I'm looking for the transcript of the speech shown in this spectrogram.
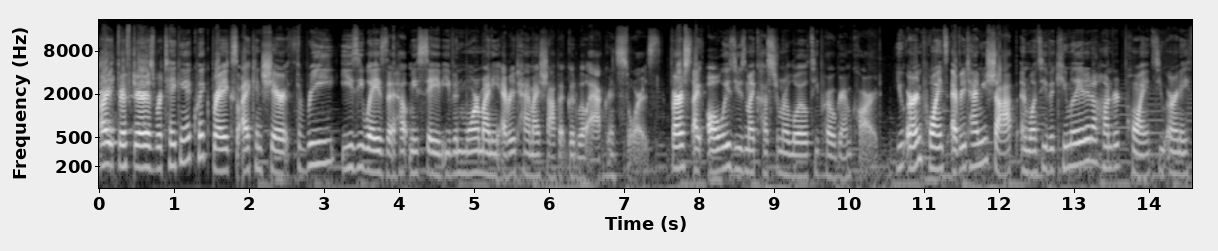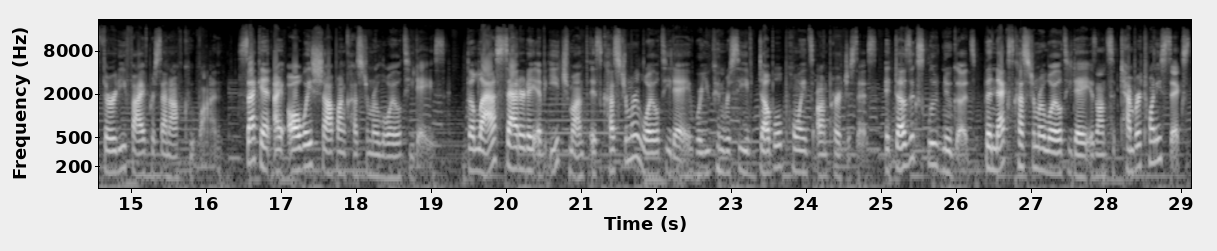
All right, thrifters, we're taking a quick break so I can share three easy ways that help me save even more money every time I shop at Goodwill Akron stores. First, I always use my customer loyalty program card. You earn points every time you shop, and once you've accumulated 100 points, you earn a 35% off coupon. Second, I always shop on customer loyalty days. The last Saturday of each month is Customer Loyalty Day, where you can receive double points on purchases. It does exclude new goods. The next Customer Loyalty Day is on September 26th,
